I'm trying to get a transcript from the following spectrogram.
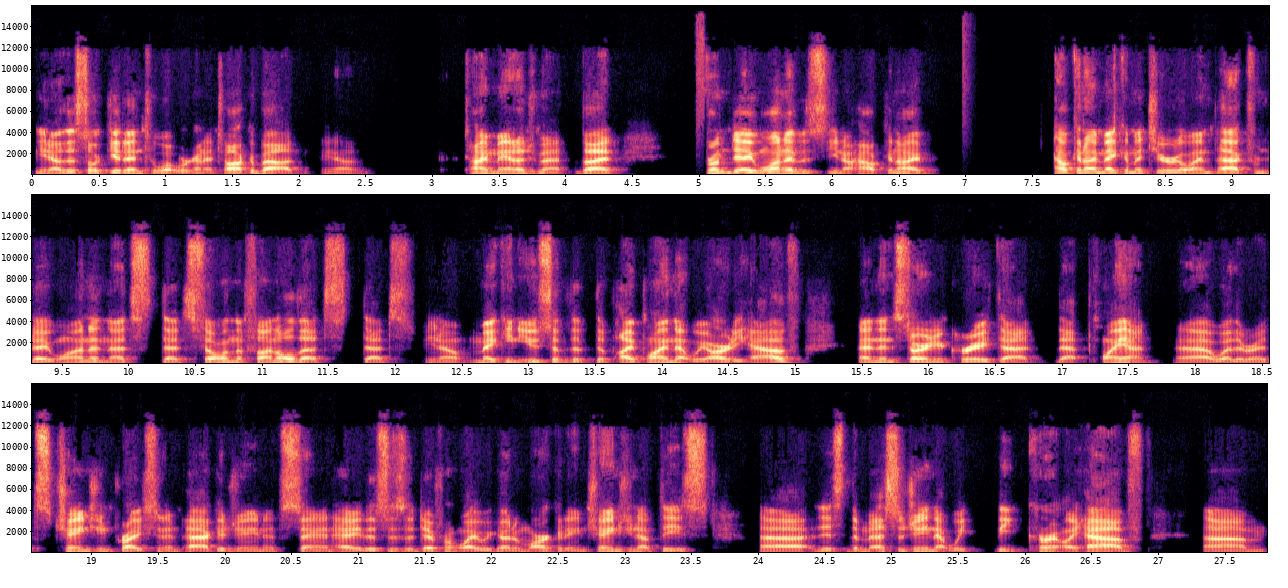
you know, this will get into what we're going to talk about. You know, time management, but from day one, it was you know how can I how can I make a material impact from day one? And that's that's filling the funnel. That's that's you know making use of the the pipeline that we already have, and then starting to create that that plan. Uh, whether it's changing pricing and packaging, it's saying, hey, this is a different way we go to marketing, changing up these uh, this the messaging that we we currently have, um,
